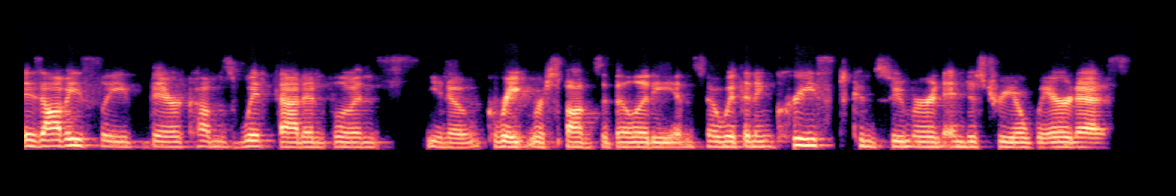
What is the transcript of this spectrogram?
is obviously there comes with that influence, you know, great responsibility. And so with an increased consumer and industry awareness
